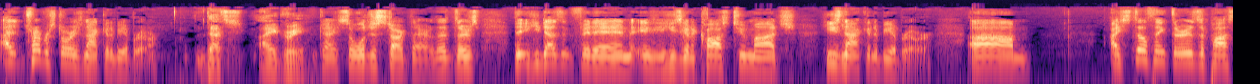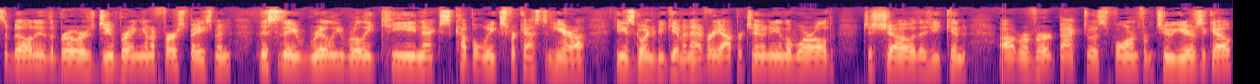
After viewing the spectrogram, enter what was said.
uh, Trevor Story's not going to be a Brewer. That's I agree. Okay, so we'll just start there. That there's that he doesn't fit in. He's going to cost too much. He's not going to be a Brewer. Um, I still think there is a possibility that the Brewers do bring in a first baseman. This is a really, really key next couple weeks for Keston Hiura. He's going to be given every opportunity in the world to show that he can uh, revert back to his form from two years ago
